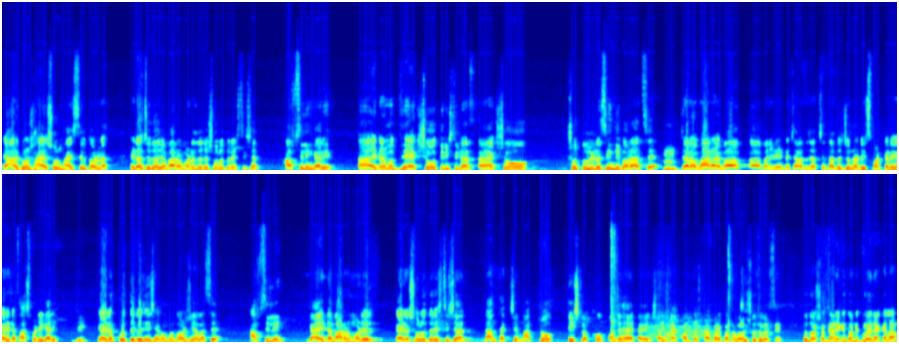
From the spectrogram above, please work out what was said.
আর কোনো শোরুম হাইস্ট সেল করে না। এটা হচ্ছে দু হাজার বারো মডেল দু হাজার ষোলোতে রেজিস্ট্রেশন হাফ সিলিং গাড়ি। এটার মধ্যে একশো তিরিশ লিটার একশো সত্তর লিটার সিন্ধি করা আছে। যারা ভাড়ায় বা মানে রেন্টে চালাতে যাচ্ছেন তাদের জন্য একটা স্মার্ট কার্ডের গাড়িটা ফার্স্ট পার্টি গাড়ি। গাড়িটা প্রত্যেকটা জিনিস এখন পর্যন্ত অরিজিনাল আছে। হাফ সিলিং গাড়িটা বারো মডেল গাড়িটা ষোলোতে রেজিস্ট্রেশন দাম থাকছে মাত্র তেইশ লক্ষ পঞ্চাশ হাজার টাকা তেইশ লাখ পঞ্চাশ তারপরে কথা বলার সুযোগ আছে। তো দর্শক গাড়ি কিন্তু অনেকগুলো দেখালাম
